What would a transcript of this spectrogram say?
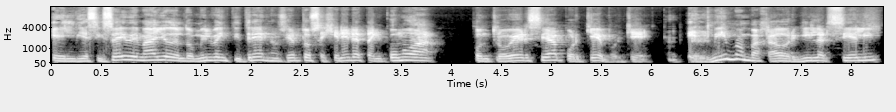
El 16 de mayo del 2023, ¿no es cierto?, se genera esta incómoda controversia. ¿Por qué? Porque el mismo embajador Gilard Cieli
